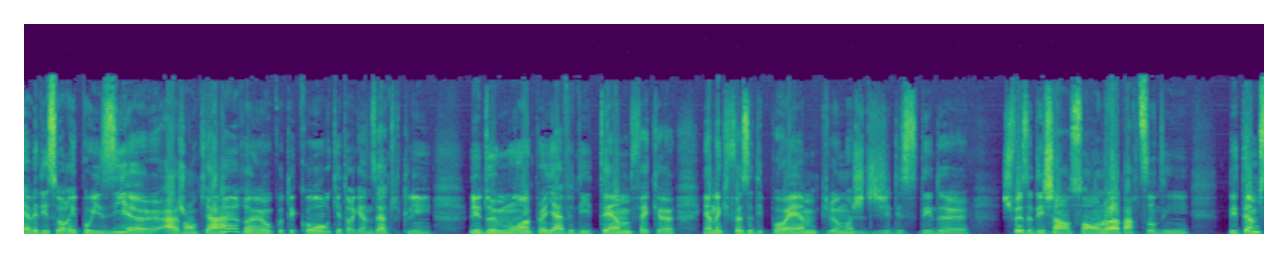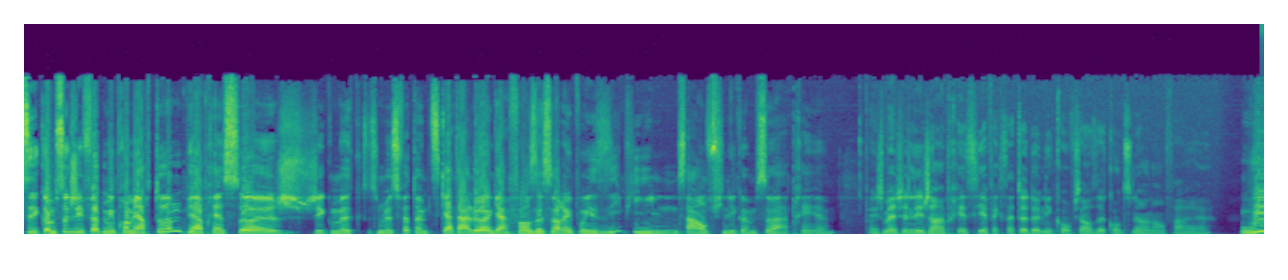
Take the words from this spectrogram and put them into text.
y avait des soirées poésie à Jonquière, au côté court, qui étaient organisées à tous les, les deux mois. Puis là, il y avait des thèmes, fait que il y en a qui faisaient des poèmes. Puis là, moi, j'ai décidé de... Je faisais des chansons, là, à partir des, des thèmes. C'est comme ça que j'ai fait mes premières tunes. Puis après ça, j'ai je me suis fait un petit catalogue à force de soirées poésie. Puis ça a enfilé comme ça après. Fait que j'imagine les gens appréciaient, fait que ça t'a donné confiance de continuer à en faire. Oui,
